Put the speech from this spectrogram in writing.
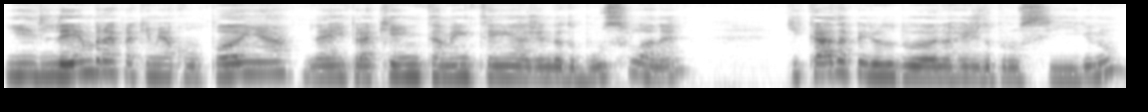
e lembra para quem me acompanha, né, e para quem também tem a agenda do bússola, né, que cada período do ano é regido por um signo.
